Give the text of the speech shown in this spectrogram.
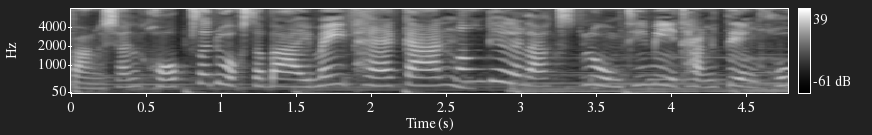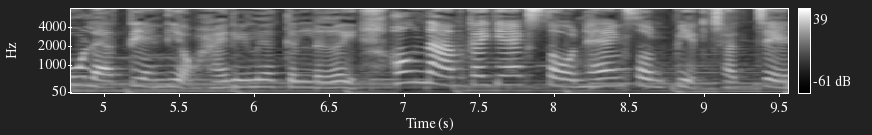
ฟังก์ชันครบสะดวกสบายไม่แพ้กัน ห้องดีลักซ์รูมที่มีทั้งเตียงคู่และเตียงเดี่ยวให้ได้เลือกกันเลย ห้องน้ำก็แยกโซนแห้งโซนเปียกชัดเจน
